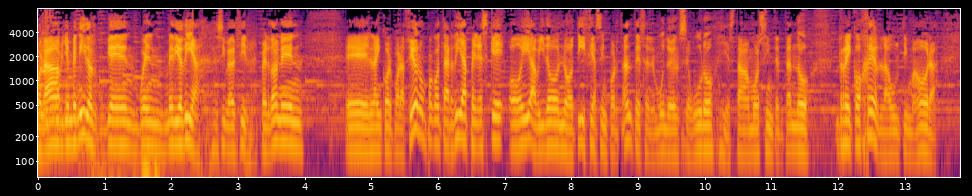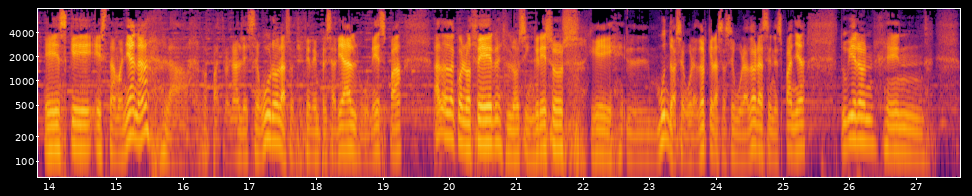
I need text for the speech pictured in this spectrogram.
Hola, bienvenidos, bien, buen mediodía, les iba a decir. Perdonen eh, la incorporación un poco tardía, pero es que hoy ha habido noticias importantes en el mundo del seguro y estábamos intentando recoger la última hora. Es que esta mañana la patronal de seguro, la Asociación Empresarial, UNESPA, ha dado a conocer los ingresos que el mundo asegurador, que las aseguradoras en España tuvieron en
